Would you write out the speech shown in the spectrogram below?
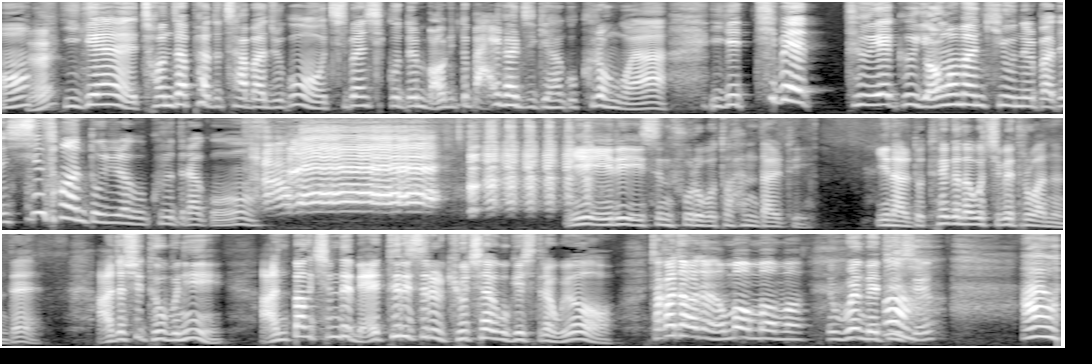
어? 예? 이게 전자파도 잡아주고 집안 식구들 머리도 맑아지게 하고 그런 거야. 이게 티베트의 그 영험한 기운을 받은 신성한 돌이라고 그러더라고. 이 일이 있은 후로부터 한 달 뒤. 이날도 퇴근하고 집에 들어왔는데 아저씨 두 분이 안방 침대 매트리스를 교체하고 계시더라고요. 잠깐 잠깐 잠깐 엄마 엄마 엄마 웬 매트리스예요? 아유,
